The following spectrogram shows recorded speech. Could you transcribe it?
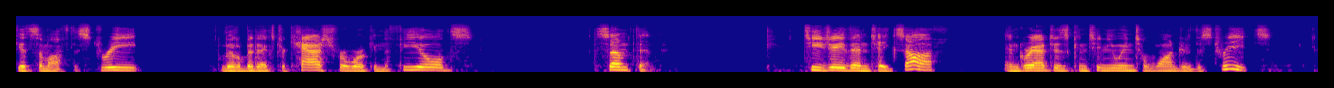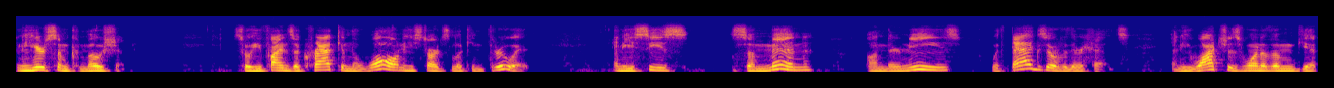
gets them off the street, a little bit extra cash for working the fields, something. TJ then takes off, and Grant is continuing to wander the streets, and he hears some commotion. So he finds a crack in the wall and he starts looking through it. And he sees some men on their knees with bags over their heads, and he watches one of them get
